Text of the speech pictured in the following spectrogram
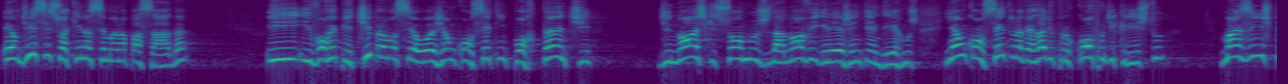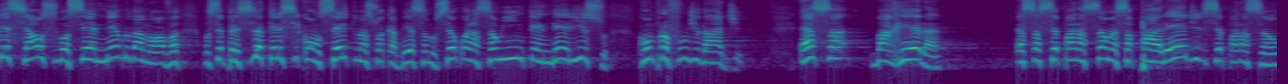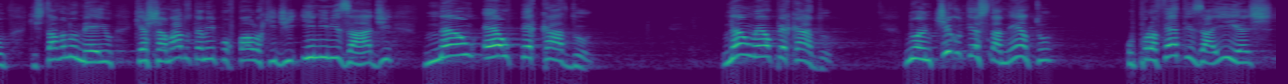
Eu disse isso aqui na semana passada, e, e vou repetir para você hoje, é um conceito importante de nós que somos da nova igreja entendermos, e é um conceito, na verdade, para o corpo de Cristo, mas, em especial, se você é membro da nova, você precisa ter esse conceito na sua cabeça, no seu coração e entender isso com profundidade. Essa barreira, essa separação, essa parede de separação que estava no meio, que é chamado também por Paulo aqui de inimizade, não é o pecado. Não é o pecado. No Antigo Testamento, o profeta Isaías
